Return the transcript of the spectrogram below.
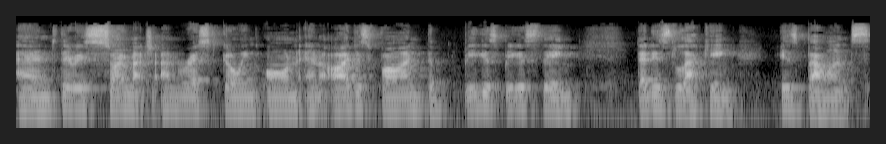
and there is so much unrest going on. And I just find the biggest, biggest thing that is lacking is balance.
